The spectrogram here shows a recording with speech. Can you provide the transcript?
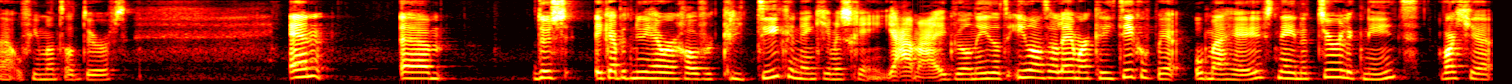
Uh, of iemand dat durft. En um, dus ik heb het nu heel erg over kritiek. En denk je misschien, ja, maar ik wil niet dat iemand alleen maar kritiek op, op mij heeft. Nee, natuurlijk niet. Wat je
